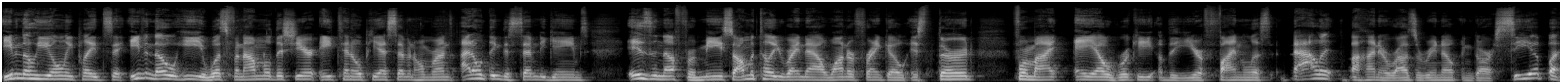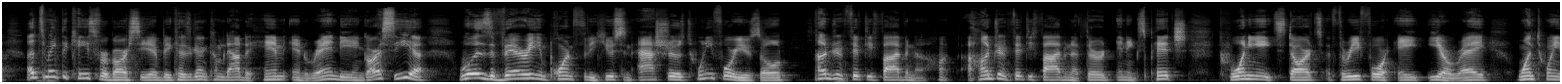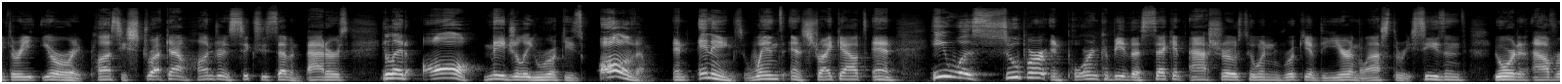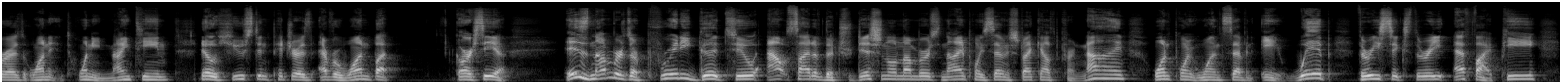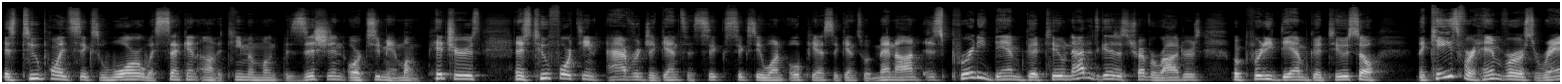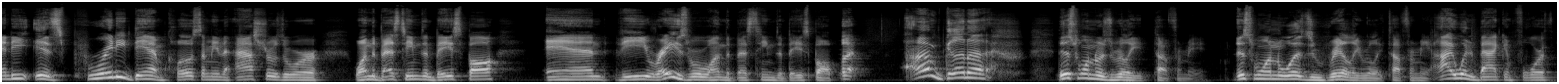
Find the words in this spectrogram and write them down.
even though he only played, even though he was phenomenal this year, 810 OPS, seven home runs, I don't think the 70 games is enough for me. So I'm going to tell you right now, Wander Franco is third for my AL Rookie of the Year finalist ballot behind Arozarena and Garcia. But let's make the case for Garcia because it's going to come down to him and Randy. And Garcia was very important for the Houston Astros, 24 years old. 155 and a 155 and a third innings pitch, 28 starts, 348 ERA, 123 ERA plus. He struck out 167 batters. He led all major league rookies, all of them, in innings, wins, and strikeouts. And he was super important. Could be the second Astros to win Rookie of the Year in the last three seasons. Yordan Alvarez won it in 2019. No Houston pitcher has ever won, but Garcia his numbers are pretty good too, outside of the traditional numbers 9.7 strikeouts per nine, 1.178 whip, 363 FIP. His 2.6 war was second on the team among position, or excuse me, among pitchers. And his 214 average against and 661 OPS against with men on is pretty damn good too. Not as good as Trevor Rogers, but pretty damn good too. So, the case for him versus Randy is pretty damn close. I mean, the Astros were one of the best teams in baseball, and the Rays were one of the best teams in baseball. But I'm gonna. This one was really tough for me. This one was really, really tough for me. I went back and forth,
